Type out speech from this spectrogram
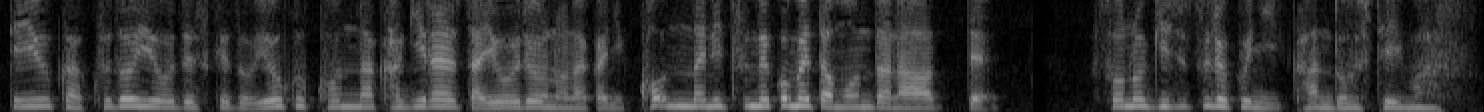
っていうか、くどいようですけど、よくこんな限られた容量の中にこんなに詰め込めたもんだなって、その技術力に感動しています。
